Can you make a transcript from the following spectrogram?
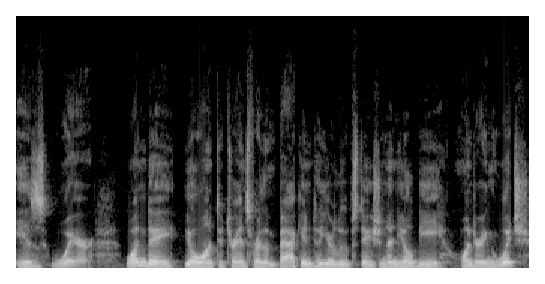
is where. One day you'll want to transfer them back into your loop station and you'll be wondering which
